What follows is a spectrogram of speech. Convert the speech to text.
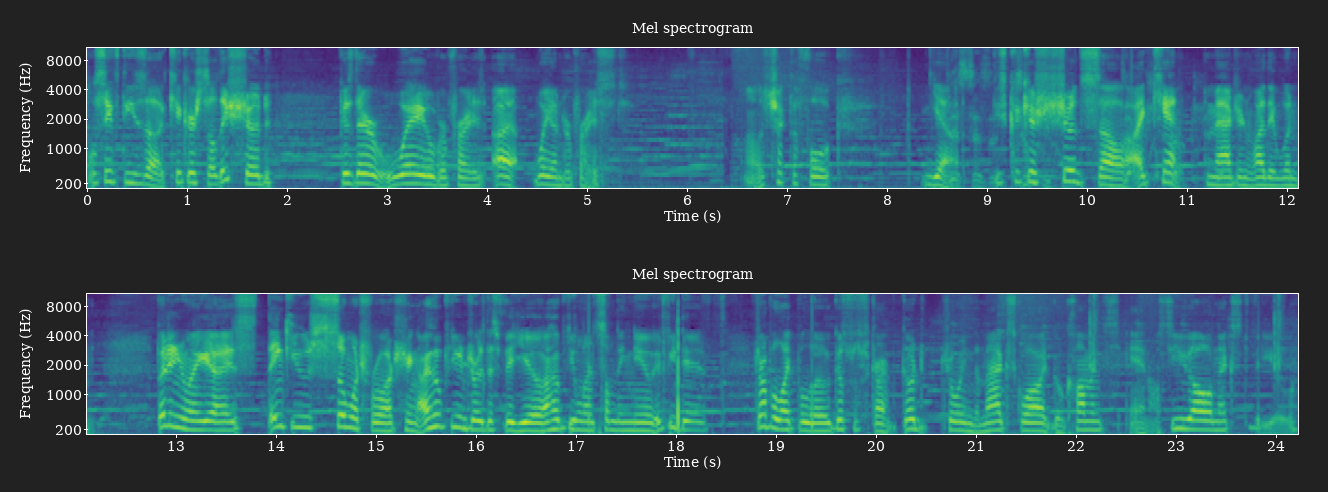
we'll see if these uh, kickers sell. They should, because they're way overpriced, uh, way underpriced. Uh, let's check the folk. Yeah, these kickers should sell. I can't imagine why they wouldn't. But But anyway, guys, thank you so much for watching. I hope you enjoyed this video. I hope you learned something new. If you did, drop a like below, go subscribe, go join the Mag Squad, go comments, and I'll see you all next video.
